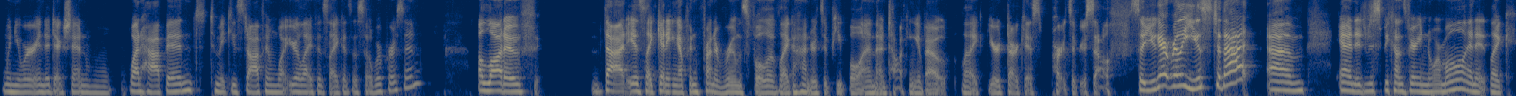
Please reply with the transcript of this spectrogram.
when you were in addiction, what happened to make you stop, and what your life is like as a sober person. A lot of that is like getting up in front of rooms full of like hundreds of people and then talking about like your darkest parts of yourself. So you get really used to that. Um, and it just becomes very normal. And it like,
